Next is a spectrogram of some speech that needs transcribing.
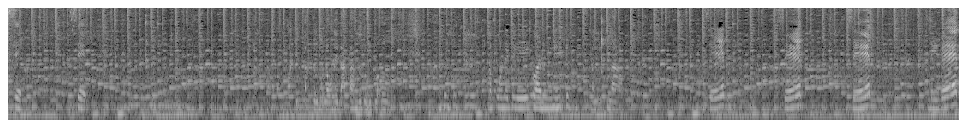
Sit. Sit. Makit-takil mo lang na datang duduhit mo. Oh, Apo na ito ikuha ng hito. maliit lang. Sit. Sit. Sit. Leave it.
